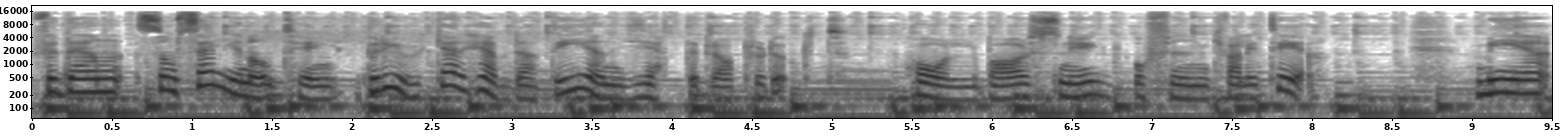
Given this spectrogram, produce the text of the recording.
För den som säljer någonting brukar hävda att det är en jättebra produkt. Hållbar, snygg och fin kvalitet. Med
